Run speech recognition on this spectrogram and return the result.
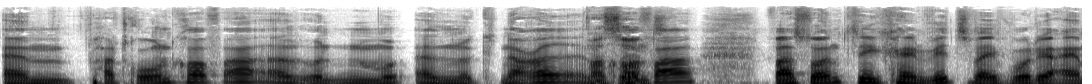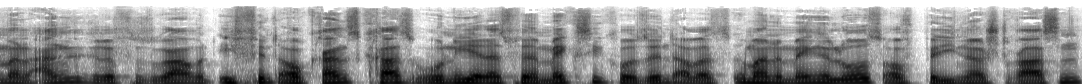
ähm, Patronenkoffer also, und ein, also eine Knarre, ein Was Koffer. Was sonst nicht, kein Witz, weil ich wurde ja einmal angegriffen sogar. Und ich finde auch ganz krass, ohne hier, dass wir in Mexiko sind, aber es ist immer eine Menge los auf Berliner Straßen.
